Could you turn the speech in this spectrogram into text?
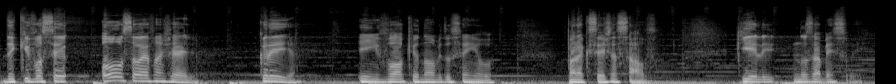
de que você ouça o Evangelho, creia e invoque o nome do Senhor para que seja salvo. Que Ele nos abençoe.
